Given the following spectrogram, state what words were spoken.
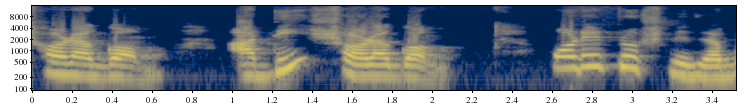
স্বরাগম আদি স্বরাগম। পরের প্রশ্নে যাব।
